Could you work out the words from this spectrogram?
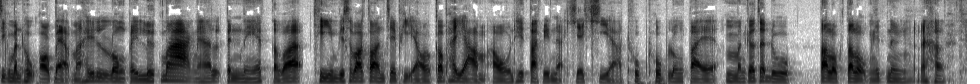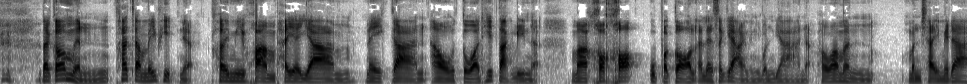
ริง ๆ มันถูกออกแบบมาให้ลงไปลึกมากนะฮะ เป็นเมตร แต่ว่าทีมวิศวกร JPL ก็พยายามเอาที่ตักดินอะเขี่ยๆทุบๆ ลงไป มันก็จะดูตลกตลกๆนิดนึงนะครับ แล้วก็เหมือนถ้าจำไม่ผิดเนี่ย เคยมีความพยายามในการเอาตัวที่ตักดินอะมาเคาะๆอุปกรณ์อะไรสักอย่างหนึ่งบนยานอะเพราะว่ามันมันใช้ไม่ได้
